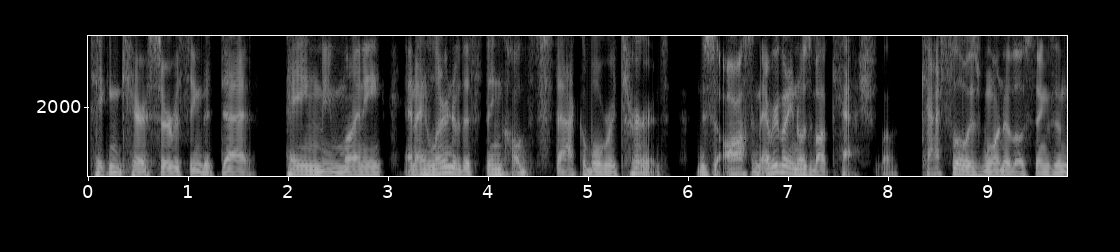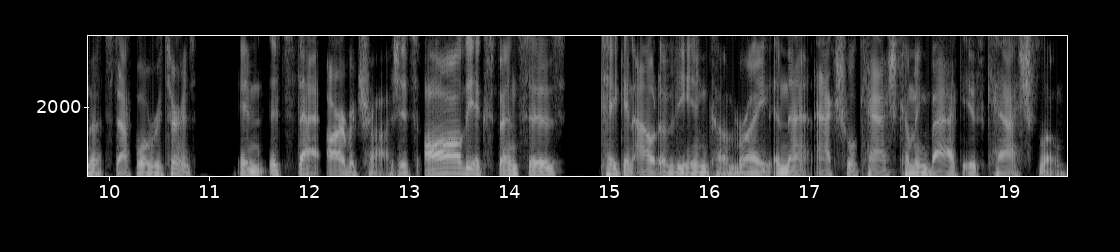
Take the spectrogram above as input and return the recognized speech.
taking care, servicing the debt, paying me money. And I learned of this thing called stackable returns. This is awesome. Everybody knows about cash flow. Cash flow is one of those things in the stackable returns. And it's that arbitrage. It's all the expenses taken out of the income, right? And that actual cash coming back is cash flow.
